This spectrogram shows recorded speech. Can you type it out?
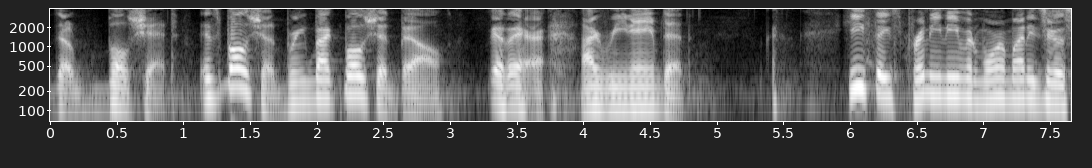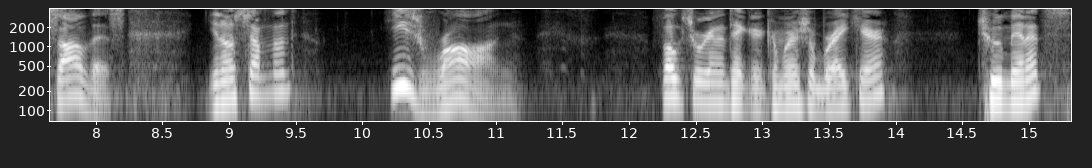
the bullshit. It's bullshit. Bring back bullshit bill. There, I renamed it. he thinks printing even more money is going to solve this. You know something? He's wrong. Folks, we're going to take a commercial break here. Two minutes.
